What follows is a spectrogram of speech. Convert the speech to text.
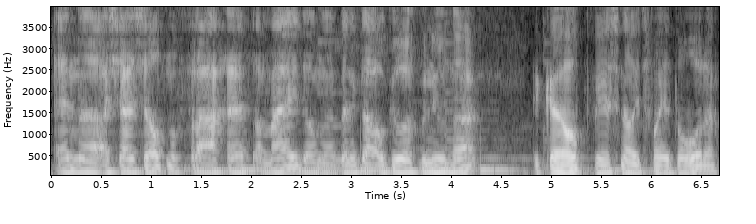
En eh, als jij zelf nog vragen hebt aan mij, dan eh, ben ik daar ook heel erg benieuwd naar. Ik eh, hoop weer snel iets van je te horen.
